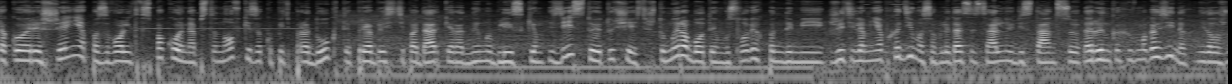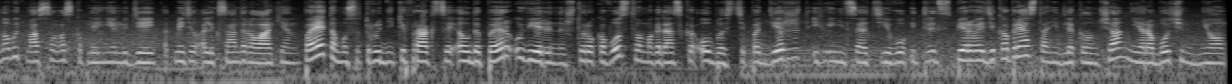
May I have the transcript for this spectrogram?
Такое решение позволит в спокойной обстановке закупить продукты, приобрести подарки родным и близким. Здесь стоит учесть, что мы работаем в условиях пандемии. Жителям необходимо соблюдать социальную дистанцию. На рынках и в магазинах не должно быть массового скопления людей, отметил Александр Лакин. Поэтому сотрудники фракции ЛДПР уверены, что руководство Магаданской области поддержит их инициативу. И 31 декабря станет для колымчан нерабочим днем.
